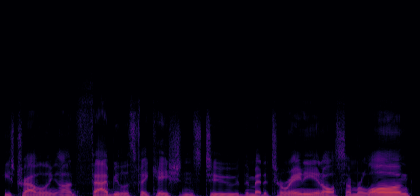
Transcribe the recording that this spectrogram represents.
He's traveling on fabulous vacations to the Mediterranean all summer long,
